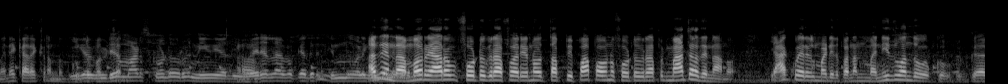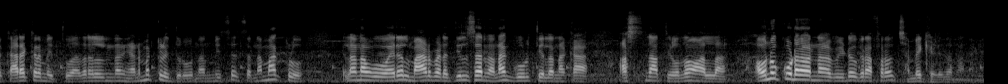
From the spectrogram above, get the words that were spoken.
ಮನೆ ಕಾರ್ಯಕ್ರಮ ನಮ್ ವಿಡಿಯೋ ಮಾಡಿಸ್ಕೊಂಡವರು ನೀವು ಅಲ್ಲಿ ವೈರಲ್ ಆಗ್ಬೇಕಾದ್ರೆ ನಿಮ್ಮ ಅದೇ ನಮ್ಮವ್ರು ಯಾರೋ ಫೋಟೋಗ್ರಾಫರ್ ಏನೋ ತಪ್ಪಿ ಪಾಪ ಅವನು ಫೋಟೋಗ್ರಾಫಿಗೆ ಮಾತಾಡಿದೆ ನಾನು. ಯಾಕೆ ವೈರಲ್ ಮಾಡಿದಪ್ಪ ನನ್ನ ಮನಿದು ಒಂದು ಕಾರ್ಯಕ್ರಮ ಇತ್ತು. ಅದರಲ್ಲಿ ನನ್ನ ಹೆಣ್ಮಕ್ಳು ಇದ್ದರು ನನ್ನ ಮಿಸ್ಸಸ್ ನಮ್ಮ ಮಕ್ಕಳು ಎಲ್ಲ ನಾವು ವೈರಲ್ ಮಾಡಬೇಡ. ಇಲ್ಲ ಸರ್, ನನಗೆ ಗುರುತಿಲ್ಲ. ನಾ ಕಾ ಅಷ್ಟು ನಾ ತಿಳ್ದವ ಅಲ್ಲ ಅವನು ಕೂಡ ನಾ ವಿಡಿಯೋಗ್ರಾಫರ್ ಕ್ಷಮೆ ಕೇಳಿದ ನನಗೆ.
